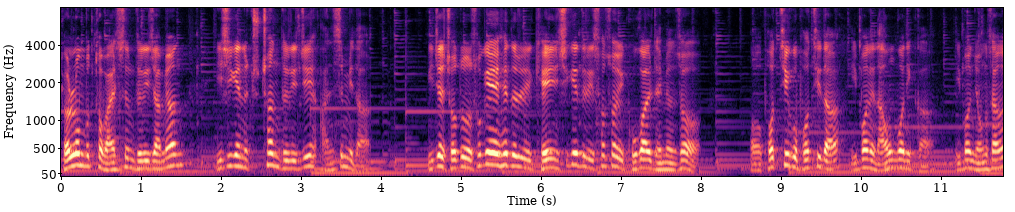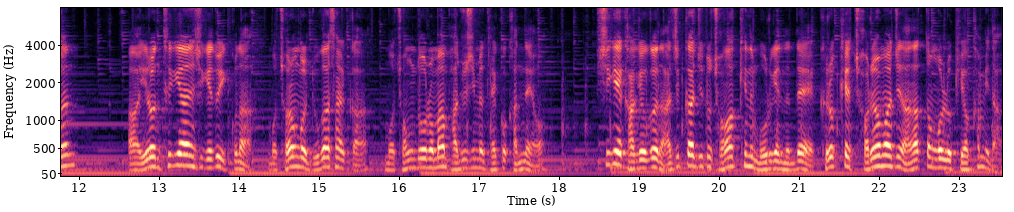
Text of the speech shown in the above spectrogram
결론부터 말씀드리자면 이 시계는 추천드리지 않습니다. 이제 저도 소개해드릴 개인 시계들이 서서히 고갈되면서 어, 버티고 버티다 이번에 나온 거니까 이번 영상은 아 이런 특이한 시계도 있구나 뭐 저런 걸 누가 살까 뭐 정도로만 봐주시면 될 것 같네요 시계 가격은 아직까지도 정확히는 모르겠는데 그렇게 저렴하진 않았던 걸로 기억합니다.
